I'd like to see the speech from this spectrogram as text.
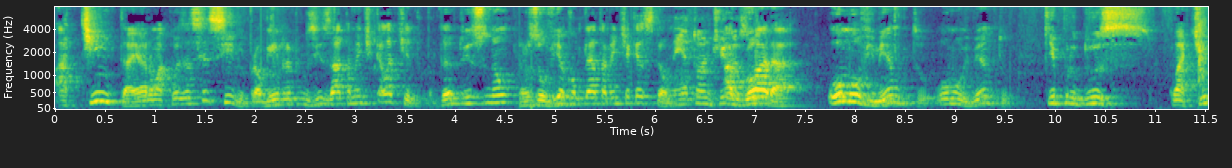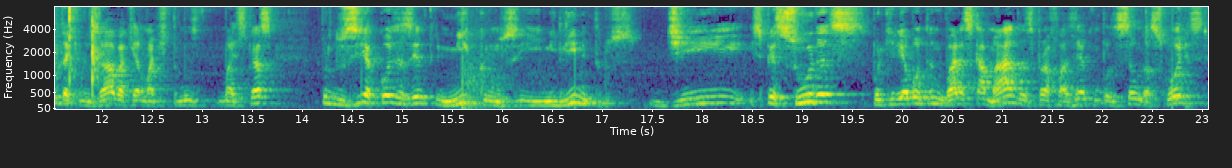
a tinta era uma coisa acessível para alguém reproduzir exatamente aquela tinta. Portanto, isso não resolvia completamente a questão. Nem é tão antigo assim. O movimento, o movimento que produz com a tinta que usava, que era uma tinta muito mais espessa, produzia coisas entre microns e milímetros de espessuras, porque ele ia botando várias camadas para fazer a composição das cores.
